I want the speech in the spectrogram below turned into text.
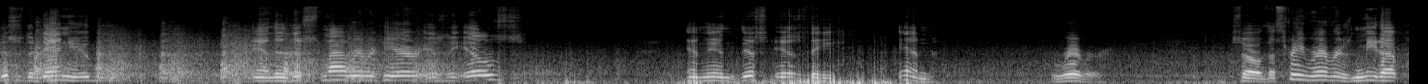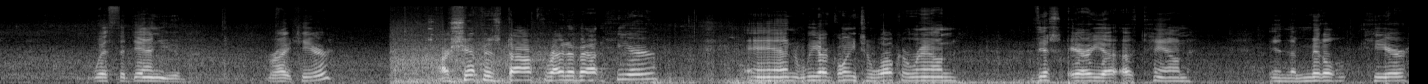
This is the Danube, and then this small river here is the Ilz, and then this is the Inn River. So the three rivers meet up with the Danube right here. Our ship is docked right about here and we are going to walk around this area of town in the middle here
